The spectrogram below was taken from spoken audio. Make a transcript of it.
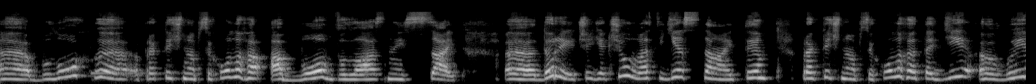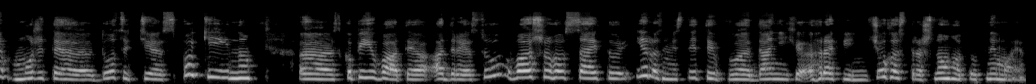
е, блог е, практичного психолога або власний сайт. Е, До речі, якщо у вас є сайти практичного психолога, тоді ви можете досить спокійно скопіювати адресу вашого сайту і розмістити в даній графі. Нічого страшного тут немає.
